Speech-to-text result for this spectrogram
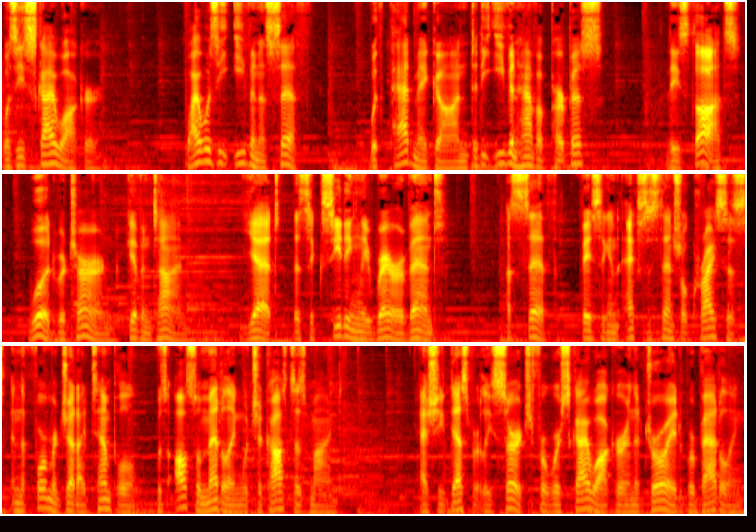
Was he Skywalker? Why was he even a Sith? With Padme gone, did he even have a purpose? These thoughts would return given time. Yet, this exceedingly rare event, a Sith facing an existential crisis in the former Jedi Temple, was also meddling with Jocasta's mind, as she desperately searched for where Skywalker and the droid were battling.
